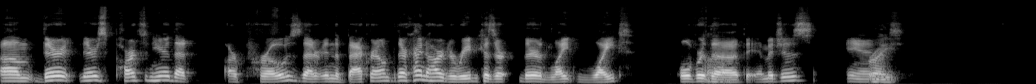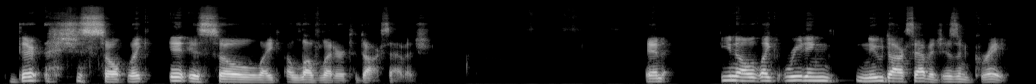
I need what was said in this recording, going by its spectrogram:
um, there there's parts in here that are prose that are in the background. They're kind of hard to read because they're they're light white over the Uh-huh. the images, and Right. they're it's just so like it is so like a love letter to Doc Savage. And you know, like reading new Doc Savage isn't great.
